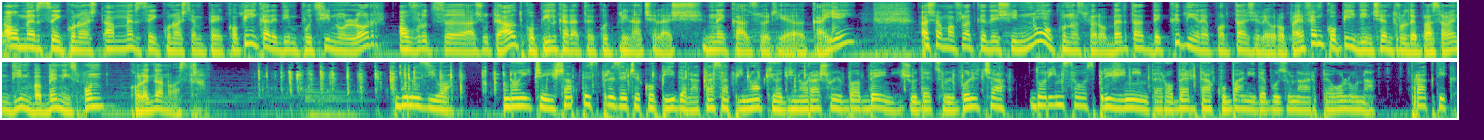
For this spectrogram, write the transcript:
Au mers să-i cunoaște, am mers să-i cunoaștem pe copiii care, din puținul lor, au vrut să ajute alt copil care a trecut prin aceleași necazuri uh, ca ei. Așa am aflat că, deși nu o cunosc pe Roberta, decât din reportajele Europa FM, copiii din centrul de plasament din Băbeni spun colega noastră. Bună ziua! Noi, cei 17 copii de la Casa Pinocchio din orașul Băbeni, județul Vâlcea, dorim să o sprijinim pe Roberta cu banii de buzunar pe o lună. Practic,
